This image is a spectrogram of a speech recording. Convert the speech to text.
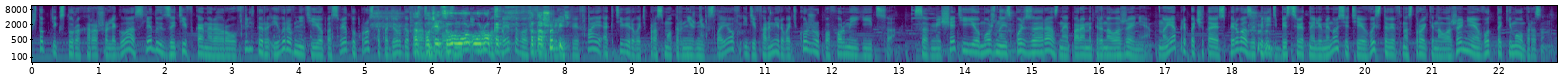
Чтоб текстура хорошо легла, следует зайти в камеру Raw Filter и выровнять ее по свету, просто подергав разные получается урок После этого фотошопить. Wi-Fi активировать просмотр нижних слоев и деформировать кожу по форме яйца яйца. Совмещать ее можно, используя разные параметры наложения, но я предпочитаю сперва запилить бесцветной люминосити, выставив настройки наложения вот таким образом.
